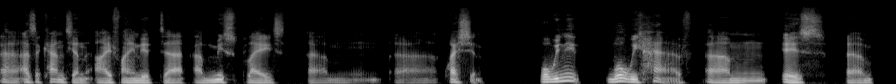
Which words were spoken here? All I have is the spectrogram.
uh, as a Kantian, I find it uh, a misplaced um, uh, question. What we need, what we have um, is um,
